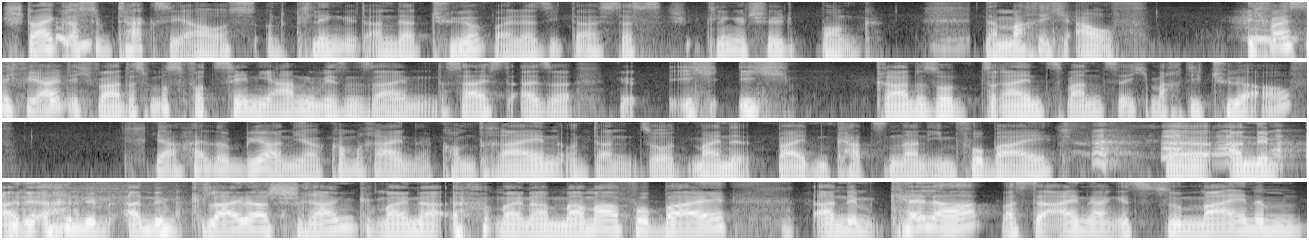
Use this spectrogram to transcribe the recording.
Steigt aus dem Taxi aus und klingelt an der Tür, weil er sieht, da ist das Klingelschild Bonk. Dann mache ich auf. Ich weiß nicht, wie alt ich war. Das muss vor zehn Jahren gewesen sein. Das heißt also, ich, ich gerade so 23, mache die Tür auf. Ja, hallo Björn, ja, komm rein. Er kommt rein und dann so meine beiden Katzen an ihm vorbei. äh, an, dem, an, dem- an, dem, an dem Kleiderschrank meiner, meiner Mama vorbei. An dem Keller, was der Eingang ist, zu meinem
